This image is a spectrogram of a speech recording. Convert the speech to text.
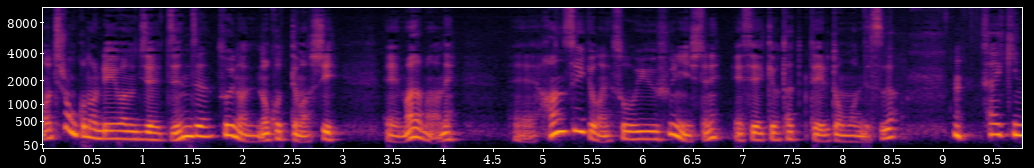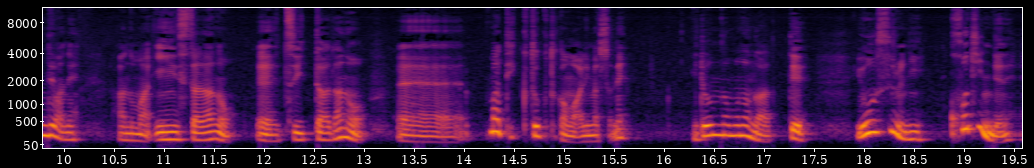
もちろんこの令和の時代全然そういうのは、ね、残ってますし、えーまだまだねえー半数以上がねそういうふうにしてねえ生計を立てていると思うんですが、うん、最近ではねあのまあインスタだの、えー、ツイッターだの、えーまあ TikTok とかもありましたね。いろんなものがあって要するに個人でね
